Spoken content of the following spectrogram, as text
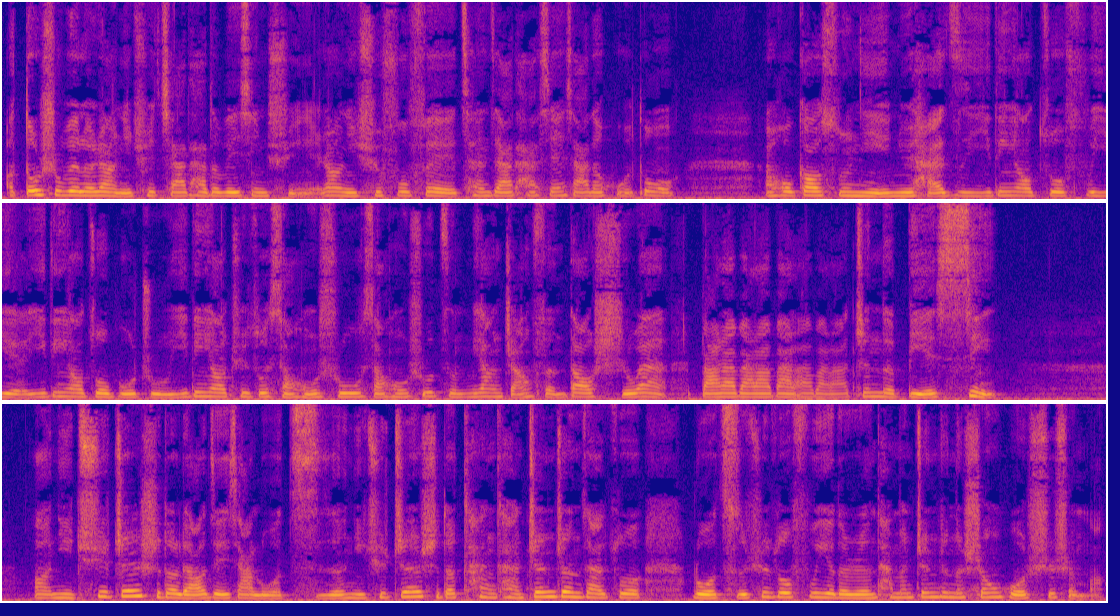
啊，都是为了让你去加他的微信群，让你去付费参加他线下的活动，然后告诉你，女孩子一定要做副业，一定要做博主，一定要去做小红书，小红书怎么样涨粉到十万？巴拉巴拉巴拉巴拉，真的别信。啊，你去真实的了解一下裸辞，你去真实的看看真正在做裸辞去做副业的人，他们真正的生活是什么？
